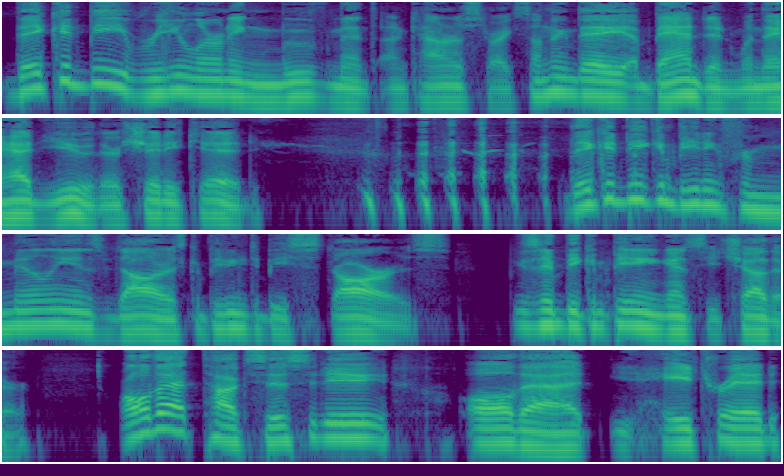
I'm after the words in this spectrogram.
They could be relearning movement on Counter Strike, something they abandoned when they had you, their shitty kid. they could be competing for millions of dollars, competing to be stars because they'd be competing against each other. All that toxicity, all that hatred,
